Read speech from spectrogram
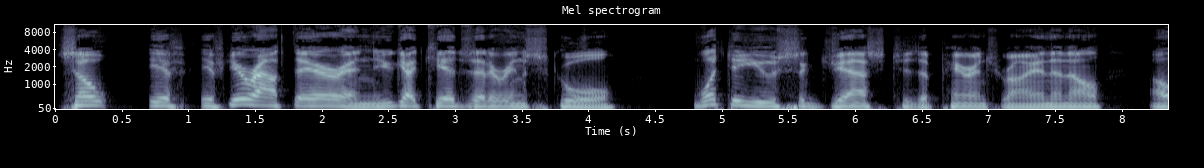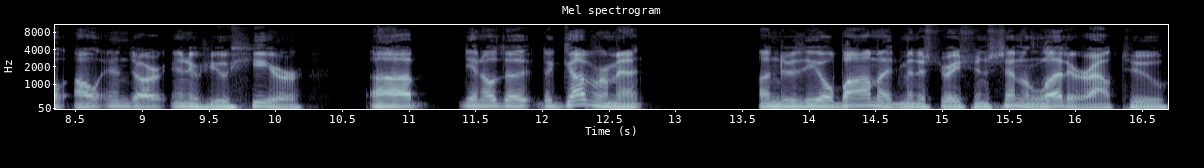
So if if you're out there and you got kids that are in school, what do you suggest to the parents, Ryan? And I'll I'll I'll end our interview here. Uh, you know, the the government under the Obama administration sent a letter out to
